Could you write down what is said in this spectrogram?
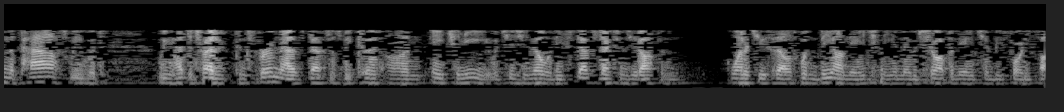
in the past we would we had to try to confirm that as best as we could on H&E, which, as you know, with these step sections, you'd often one or two cells wouldn't be on the H&E and they would show up in the HMB45.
